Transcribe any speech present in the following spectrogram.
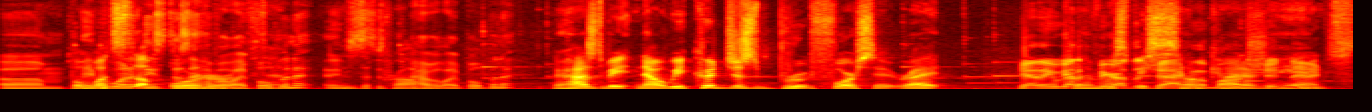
Um, But maybe wits one the of these doesn't have order a light bulb in them it, and is the needs to have a light bulb in it. There has to be. Now we could just brute force it, right? yeah, I think we But gotta figure out the Jack in the some kind Box of shit hint. next.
